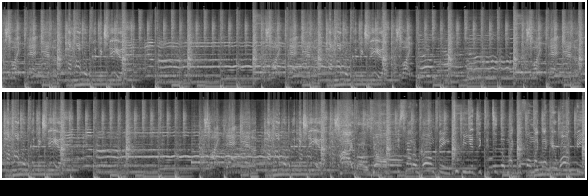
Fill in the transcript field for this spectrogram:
it's like that in a, a hieroglyphic, yeah. It's not a wrong addicted to the microphone like a heroin fiend.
